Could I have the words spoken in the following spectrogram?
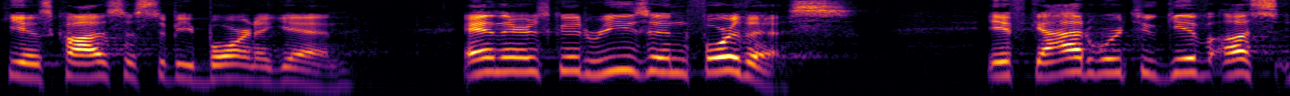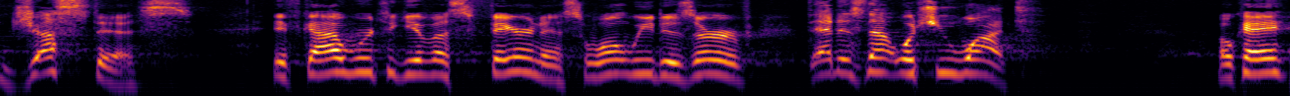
he has caused us to be born again. And there's good reason for this. If God were to give us justice, if God were to give us fairness, what we deserve, that is not what you want. Okay?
